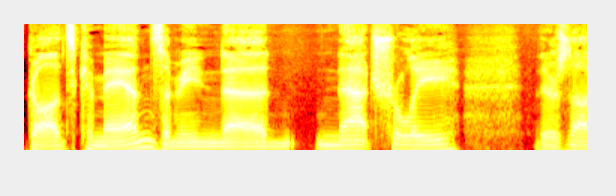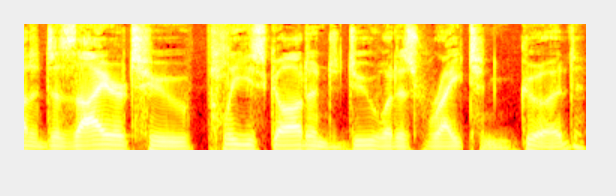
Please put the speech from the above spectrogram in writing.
God's commands? I mean, uh, naturally, there's not a desire to please God and to do what is right and good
